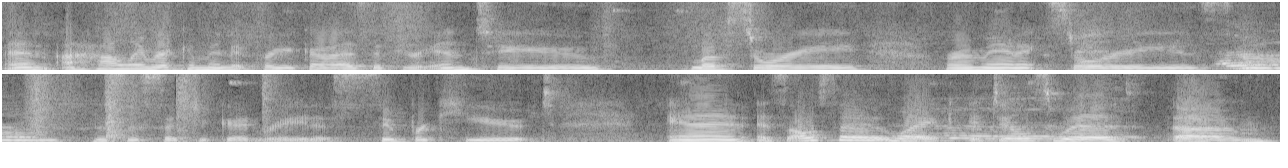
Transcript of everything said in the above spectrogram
and I highly recommend it for you guys if you're into love story, romantic stories. Um, this is such a good read. It's super cute. And it's also like, it deals with, um,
